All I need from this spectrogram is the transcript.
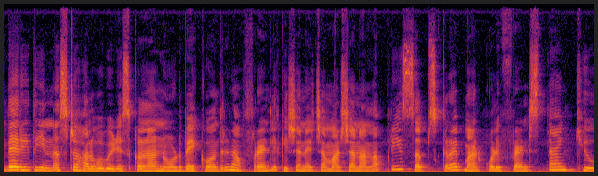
ಇದೇ ರೀತಿ ಇನ್ನಷ್ಟು ಹಲವು ವೀಡಿಯೋಸ್ಗಳನ್ನ ನೋಡಬೇಕು ಅಂದರೆ ನಾವು friendly Kishan H M R ಚಾನಲ್ನ ಪ್ಲೀಸ್ ಸಬ್ಸ್ಕ್ರೈಬ್ ಮಾಡ್ಕೊಳ್ಳಿ ಫ್ರೆಂಡ್ಸ್ ಥ್ಯಾಂಕ್ ಯು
